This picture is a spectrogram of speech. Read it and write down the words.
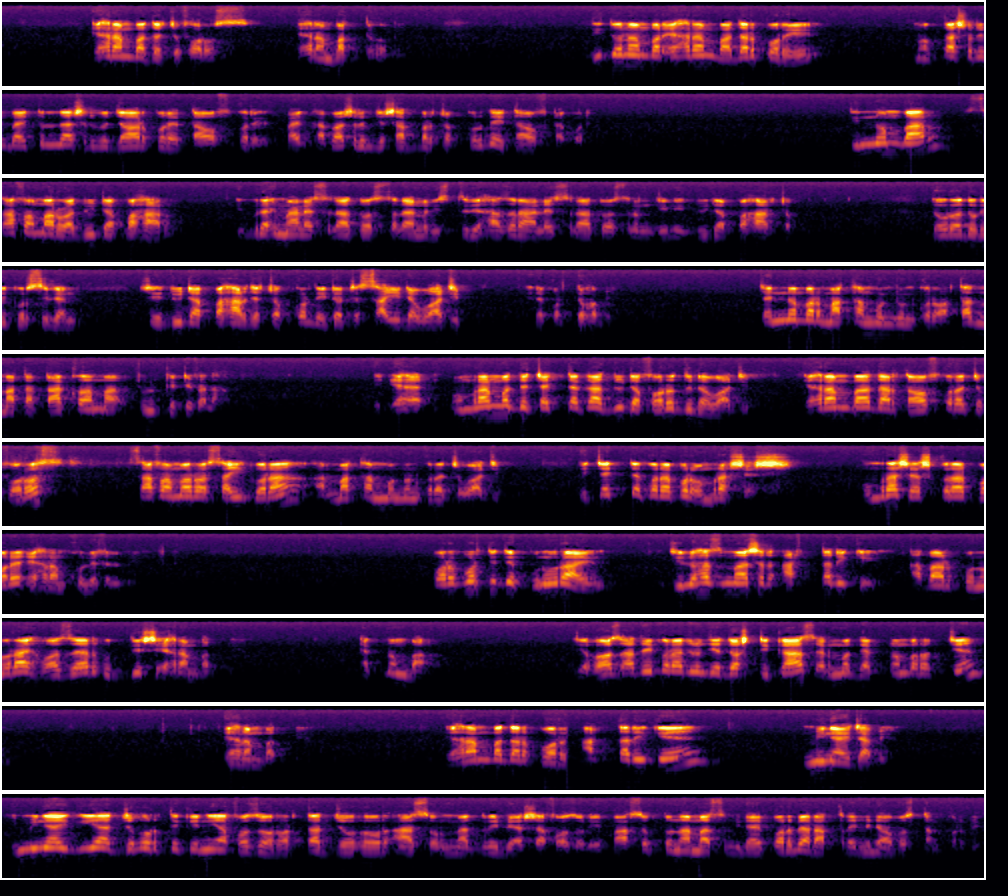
এহরাম বাদ হচ্ছে ফরস এহরাম বাঁধতে হবে। দ্বিতীয় নাম্বার, এহরাম বাঁধার পরে মক্কা শরীফ বাইতুল্লাহ শরীফে যাওয়ার পরে তাওফ করে, বাই কাবা শরীফ যে সাতবার চক্কর দেয় তাওফটা করে। তিন নম্বর, সাফা মারোয়া দুইটা পাহাড়, ইব্রাহিম আলাই সালাতামের স্ত্রী হাজরা আলাই সালাতাম যিনি দুইটা পাহাড় চক্কর দৌড়াদৌড়ি করছিলেন। সেই দুইটা পাহাড় যে চক্কর দেয়, এটা হচ্ছে সাই, এটা ওয়াজিব। এটা করতে হবে। চার নম্বর, মাথা মুন্ডুন করো, অর্থাৎ মাথা টাক হওয়া চুল কেটে ফেলা। উমরার মধ্যে চারটা কাজ, দুইটা ফরজ, দুইটা ওয়াজিব। এহরামবাদ আর তাওয়াফ করা হচ্ছে ফরজ। সাফা মারা, সাই করা আর মাথা মুন্ডন করা হচ্ছে ওয়াজিব। এই চারটা করার পর ওমরা শেষ। ওমরা শেষ করার পরে এহরাম খুলে ফেলবে। পরবর্তীতে পুনরায় জিলহাজ মাসের আট তারিখে আবার পুনরায় হজের উদ্দেশ্যে এহরাম বাঁধবে। এক নম্বর, যে হজ আদায় করার জন্য যে দশটি কাজ, এর মধ্যে এক নম্বর হচ্ছে এহরাম বাঁধবে। এহরাম বাঁধার পর আট তারিখে মিনায় যাবে। মিনায় গিয়া জোহর থেকে নিয়ে ফজর, অর্থাৎ জোহর, আসর, মাগরিব আসা ফজর, এই পাঁচক্ত নামাজ মিনায় পড়বে, রাত্রে মিনায় অবস্থান করবে।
